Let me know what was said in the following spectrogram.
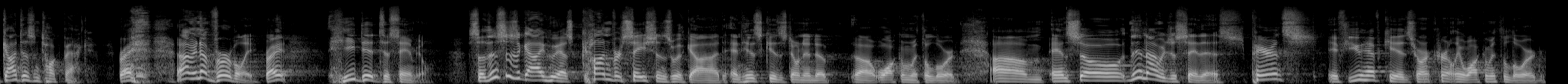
God doesn't talk back, right? I mean, not verbally, right? He did to Samuel. So, this is a guy who has conversations with God, and his kids don't end up uh, walking with the Lord. Um, and so, then I would just say this Parents, if you have kids who aren't currently walking with the Lord,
